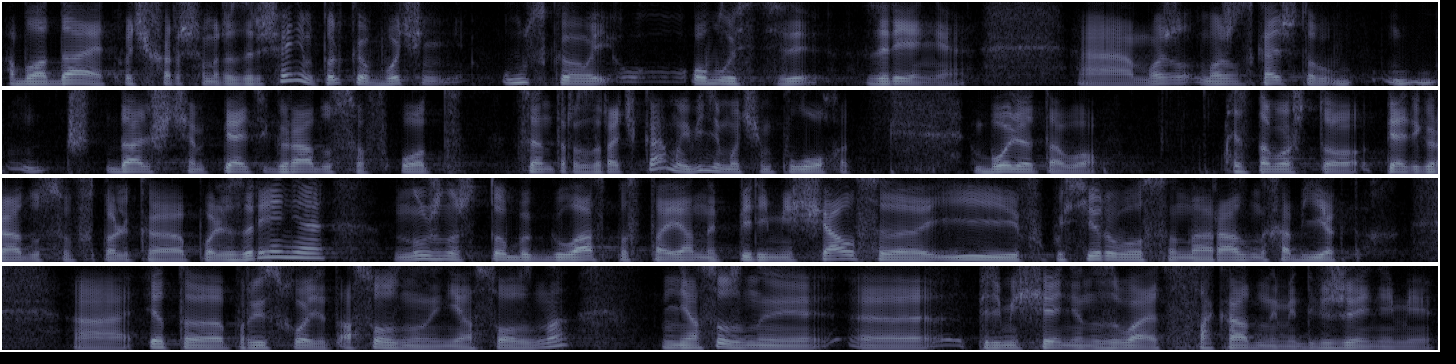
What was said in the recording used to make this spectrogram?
обладает очень хорошим разрешением только в очень узкой области зрения. Можно, можно сказать, что дальше, чем 5 градусов от центра зрачка мы видим очень плохо. Более того, из-за того, что 5 градусов только поле зрения, нужно, чтобы глаз постоянно перемещался и фокусировался на разных объектах. А, это происходит осознанно и неосознанно. Неосознанные э, перемещения называются сакадными движениями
